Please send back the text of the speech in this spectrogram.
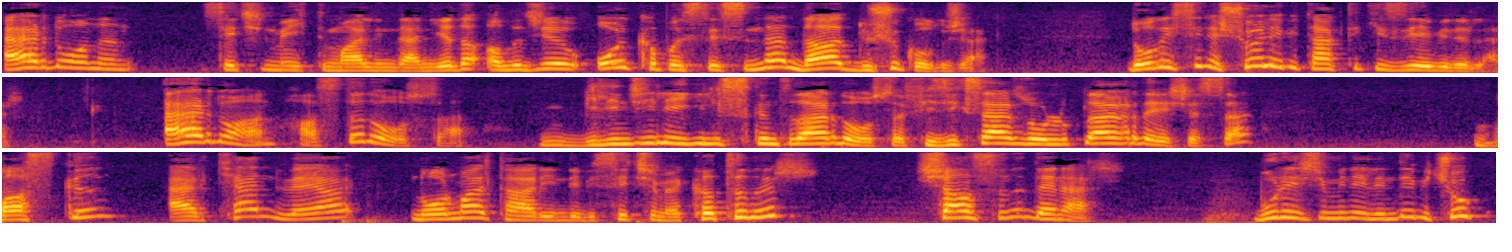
Erdoğan'ın seçilme ihtimalinden ya da alacağı oy kapasitesinden daha düşük olacak. Dolayısıyla şöyle bir taktik izleyebilirler. Erdoğan hasta da olsa, bilinciyle ilgili sıkıntılar da olsa, fiziksel zorluklar da yaşasa baskın, erken veya normal tarihinde bir seçime katılır, şansını dener. Bu rejimin elinde birçok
